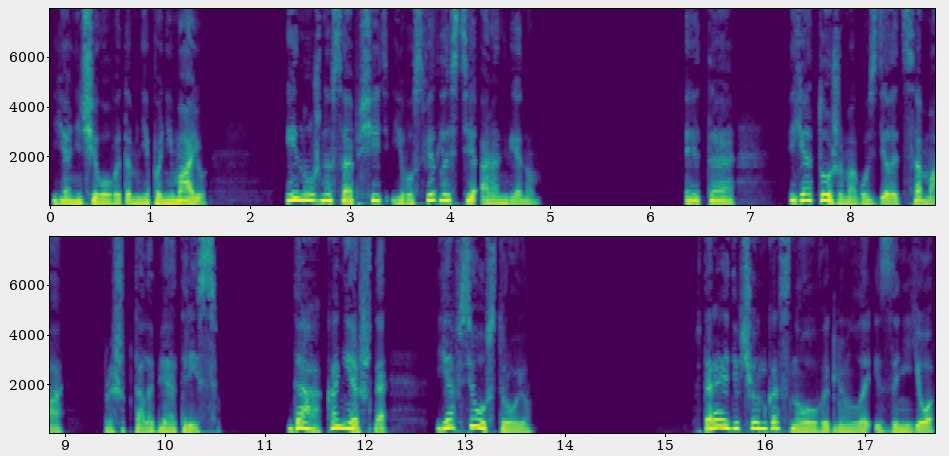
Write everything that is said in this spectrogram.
«Я ничего в этом не понимаю, и нужно сообщить его светлости Аранвену. Это я тоже могу сделать сама, прошептала Беатрис. Да, конечно, я все устрою. Вторая девчонка снова выглянула из-за нее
